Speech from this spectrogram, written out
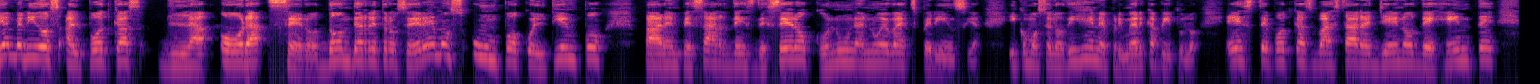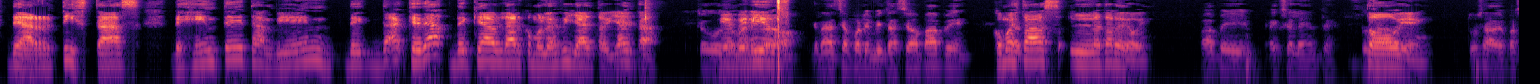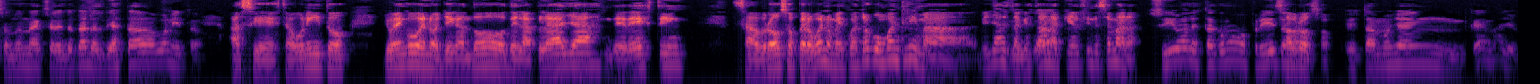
Bienvenidos al podcast La Hora Cero, donde retrocederemos un poco el tiempo para empezar desde cero con una nueva experiencia. Y como se los dije en el primer capítulo, este podcast va a estar lleno de gente, de artistas, de gente también de, que da de qué hablar, como lo es Villalta. Villalta, bienvenido. Gracias por la invitación, papi. ¿Cómo estás la tarde de hoy? Papi, excelente. Todo bien tú sabes, pasando una excelente tarde. El día está bonito. Así es, está bonito. Yo vengo, bueno, llegando de la playa de Destin, sabroso, pero bueno, me encuentro con un buen clima, Villalta, que están aquí el fin de semana. Sí, vale, está como frío. Sabroso. Estamos ya en, ¿qué? Mayo.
